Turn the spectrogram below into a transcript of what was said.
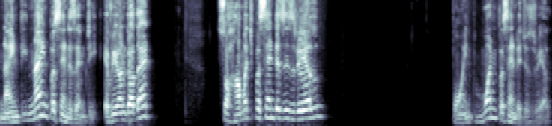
99% is empty. Everyone got that? So how much percentage is real? 0.1 percentage is real.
